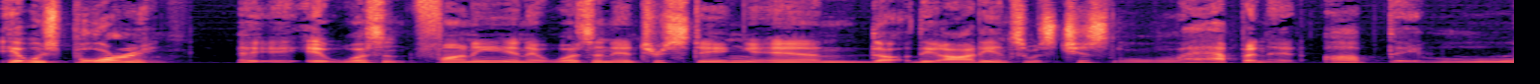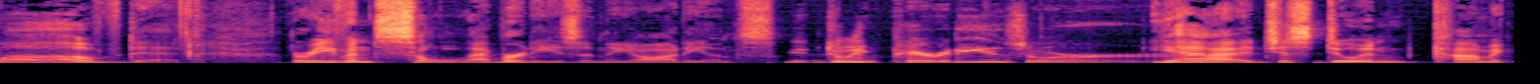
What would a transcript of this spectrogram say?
it was boring. It, it wasn't funny, and it wasn't interesting, and the the audience was just lapping it up. They loved it. There were even celebrities in the audience. Doing parodies or. Yeah, just doing comic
